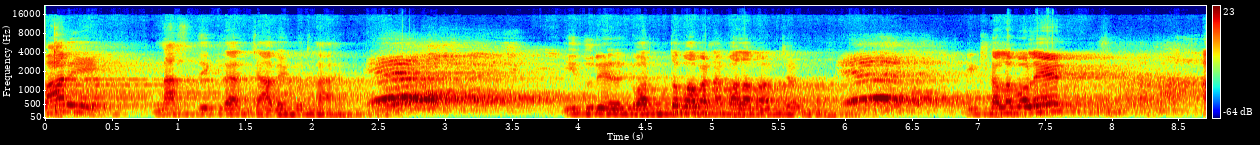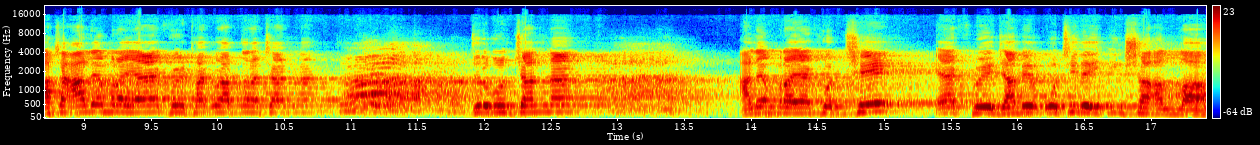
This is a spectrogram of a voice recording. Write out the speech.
পারে, নাস্তিকরা যাবে কোথায়? ইঁদুরের গর্ত পাবে না পালাবার জন্য? ইনশাল্লাহ বলেন। আচ্ছা আলেমরা এক হয়ে থাকবে আপনারা চান না? বলুন, চান না? আলেমরা এক হচ্ছে, এক হয়ে যাবে অচিরেই ইনশা আল্লাহ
